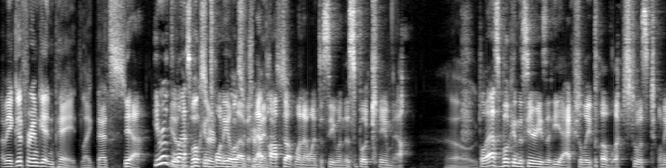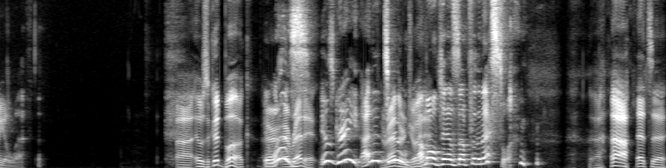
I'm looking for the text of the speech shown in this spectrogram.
I mean, good for him getting paid. Like that's yeah. He wrote the know, the last book in are- the books are 2011. That popped up when I went to see when this book came out. oh, The last book in the series that he actually published was 2011. uh, it was a good book. It I, was. I read it. It was great. I did I too. rather enjoyed I'm it. all jazzed up for the next one. that's a.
